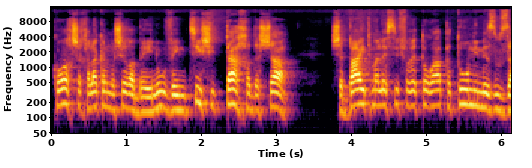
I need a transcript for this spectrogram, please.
קורח שחלק על משה רבינו והמציא שיטה חדשה שבית מלא ספרי תורה פטור ממזוזה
